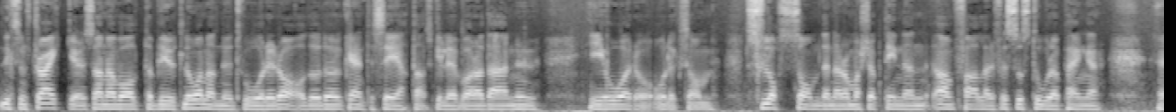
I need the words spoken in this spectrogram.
liksom striker så han har valt att bli utlånad nu två år i rad och då kan jag inte se att han skulle vara där nu i år och, och liksom slåss om det när de har köpt in en anfallare för så stora pengar. Eh,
